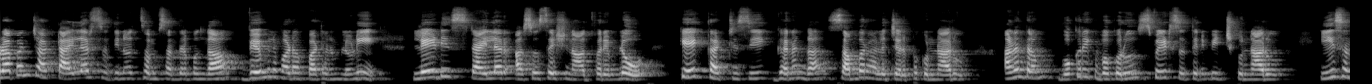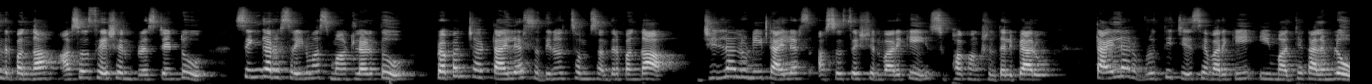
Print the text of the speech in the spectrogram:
ప్రపంచ టైలర్స్ దినోత్సవం సందర్భంగా వేములవాడ పట్టణంలోని లేడీస్ టైలర్ అసోసియేషన్ ఆధ్వర్యంలో కేక్ కట్ చేసి ఘనంగా సంబరాలు జరుపుకున్నారు. అనంతరం ఒకరికి ఒకరు స్వీట్స్ తినిపించుకున్నారు. ఈ సందర్భంగా అసోసియేషన్ ప్రెసిడెంట్ సింగర్ శ్రీనివాస్ మాట్లాడుతూ ప్రపంచ టైలర్స్ దినోత్సవం సందర్భంగా జిల్లాలోని టైలర్స్ అసోసియేషన్ వారికి శుభాకాంక్షలు తెలిపారు. టైలర్ వృత్తి చేసేవారికి ఈ మధ్యకాలంలో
